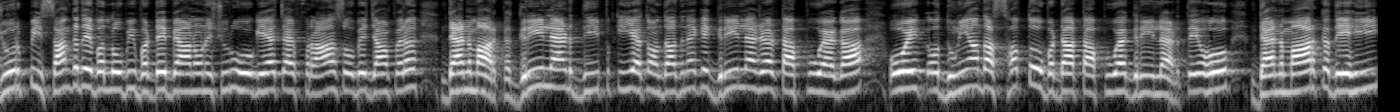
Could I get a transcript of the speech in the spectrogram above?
ਯੂਰਪੀ ਸੰਘ ਦੇ ਵੱਲੋਂ ਵੀ ਵੱਡੇ ਬਿਆਨ ਆਉਣੇ ਸ਼ੁਰੂ ਹੋ ਗਏ ਆ, ਚਾਹੇ ਫਰਾਂਸ ਹੋਵੇ ਜਾਂ ਫਿਰ ਡੈਨਮਾਰਕ। ਗ੍ਰੀਨਲੈਂਡ ਦੀਪ ਕੀ ਹੈ? ਤੁਹਾਨੂੰ ਦੱਸ ਦਿੰਦੇ ਕਿ ਗ੍ਰੀਨਲੈਂਡ ਜਿਹੜਾ ਟਾਪੂ ਹੈਗਾ, ਉਹ ਇੱਕ ਉਹ ਦੁਨੀਆ ਦਾ ਸਭ ਤੋਂ ਵੱਡਾ ਟਾਪੂ ਹੈ ਗ੍ਰੀਨਲੈਂਡ। ਤੇ ਉਹ ਡੈਨਮਾਰਕ ਦੇ ਹੀ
